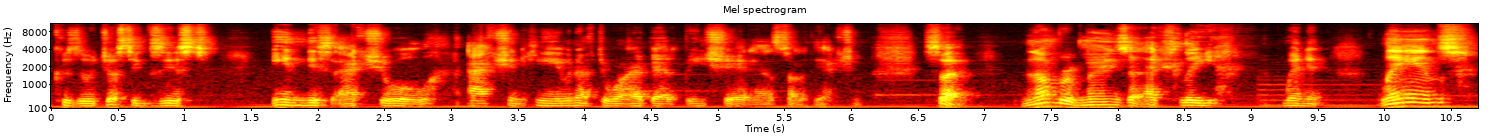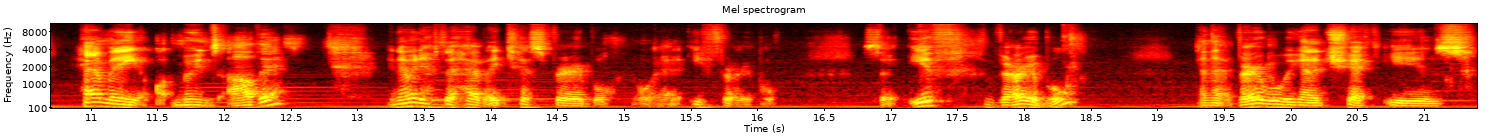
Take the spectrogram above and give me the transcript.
because it will just exist in this actual action here. We don't have to worry about it being shared outside of the action. So the number of moons that actually when it lands how many moons are there? And then we have to have a test variable or an if variable. So if variable, and that variable we're going to check is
